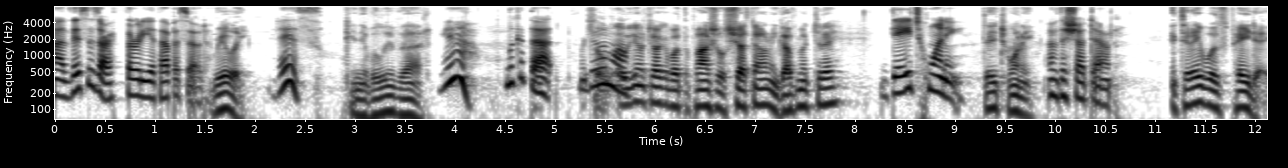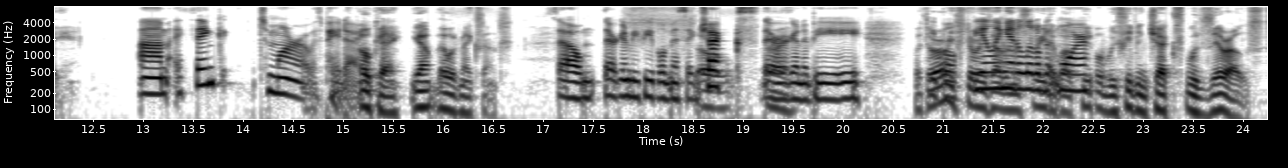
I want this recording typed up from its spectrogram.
Uh, this is our 30th episode. Really? It is. Can you believe that? Yeah. Look at that. We're So, doing are we going to talk about the partial shutdown in government today? Day 20 Day 20. of the shutdown. And today was payday. Um, I think tomorrow is payday. Okay. Yeah, that would make sense. So there are going to be people missing So, checks. There are going to be But there are People stories feeling it a little bit more. People receiving checks with zeros.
